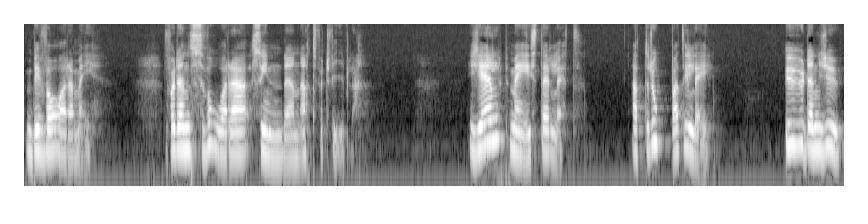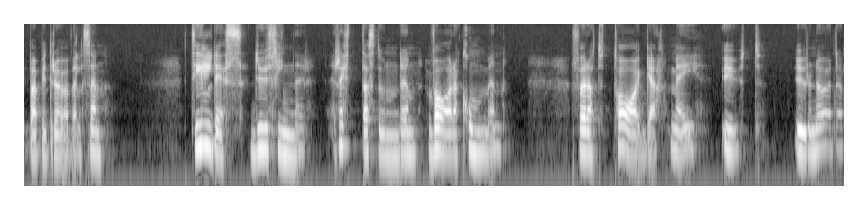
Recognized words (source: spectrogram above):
bevara mig för den svåra synden att förtvivla. Hjälp mig istället att ropa till dig ur den djupa bedrövelsen till dess du finner rätta stunden vara kommen för att taga mig ut ur nöden.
